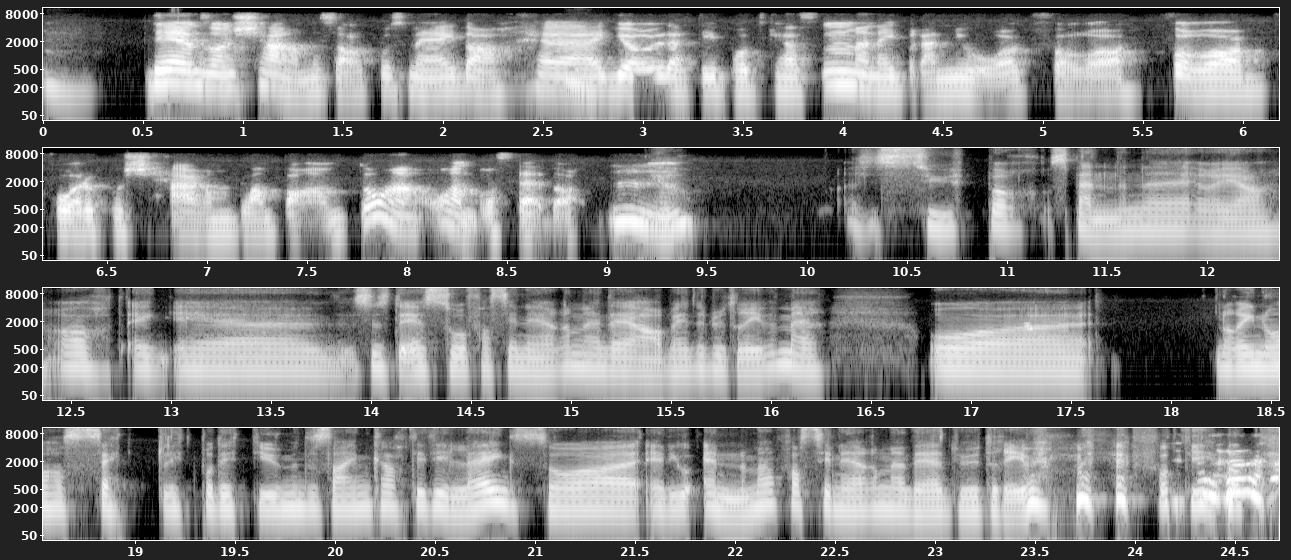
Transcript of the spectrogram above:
mm. det er en sånn kjernesak hos meg, da. Eh, mm. Jeg gjør jo dette i podkasten, men jeg brenner jo òg for, for, å få det på skjerm, blant annet, og, og andre steder. Mm. Superspennende, Ørja. Åh, jeg syns det er så fascinerende, det arbeidet du driver med. Og når jeg nå har sett litt på ditt human design-kart i tillegg, så er det jo enda mer fascinerende det du driver med. Fordi at,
